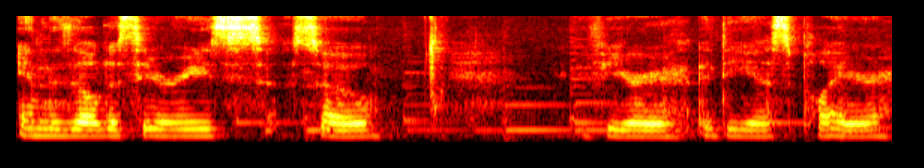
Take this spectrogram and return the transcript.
in the Zelda series. So if you're a DS player,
